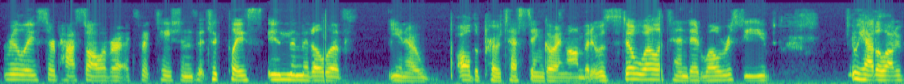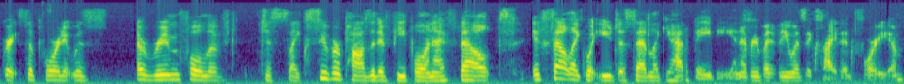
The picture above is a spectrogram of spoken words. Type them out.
really surpassed all of our expectations. It took place in the middle of, you know, all the protesting going on, but it was still well attended, well received. We had a lot of great support. It was a room full of just like super positive people and I felt it felt like what you just said like you had a baby and everybody was excited for you.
